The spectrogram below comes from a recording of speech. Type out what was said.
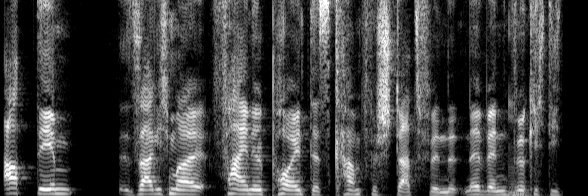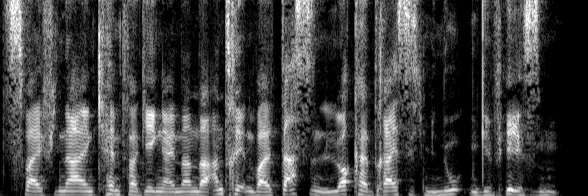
ab dem sag ich mal, Final Point des Kampfes stattfindet, ne, wenn mhm. wirklich die zwei finalen Kämpfer gegeneinander antreten, weil das sind locker 30 Minuten gewesen.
